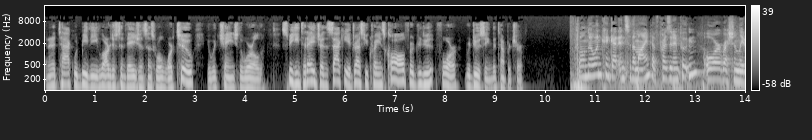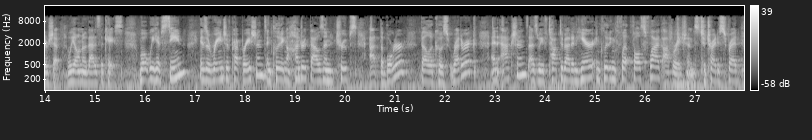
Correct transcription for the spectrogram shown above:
and an attack would be the largest invasion since World War II. It would change the world. Speaking today, Jen Psaki addressed Ukraine's call for, for reducing the temperature. Well, no one can get into the mind of President Putin or Russian leadership. We all know that is the case. What we have seen is a range of preparations, including 100,000 troops at the border, bellicose rhetoric, and actions, as we've talked about in here, including false flag operations to try to spread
